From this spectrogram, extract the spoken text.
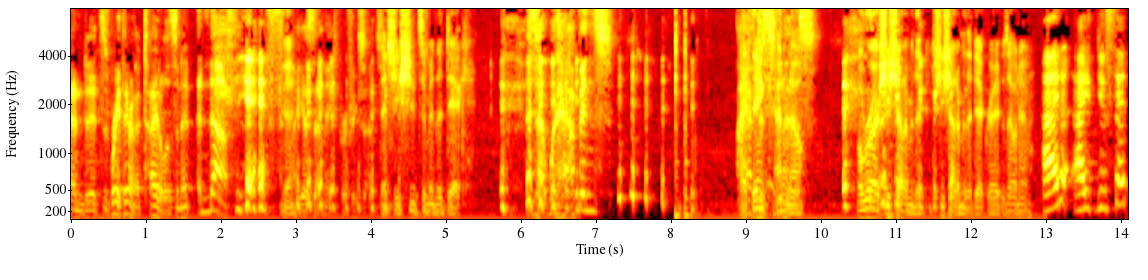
And it's right there in the title, isn't it? Enough. Yes. Yeah. I guess that makes perfect sense. Then she shoots him in the dick. Is that what happens? I have to think I don't this. Oh, know. Aurora, she shot him in the she shot him in the dick, right? Is that what happened? I, I you said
